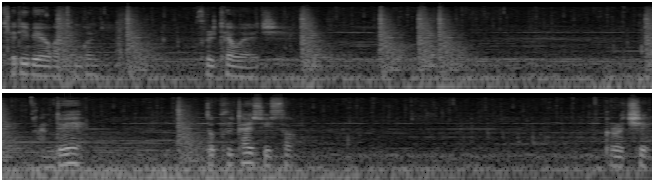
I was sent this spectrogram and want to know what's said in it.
테디베어 같은 건 불태워야지. 안 돼. 너 불탈 수 있어. 그렇지.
